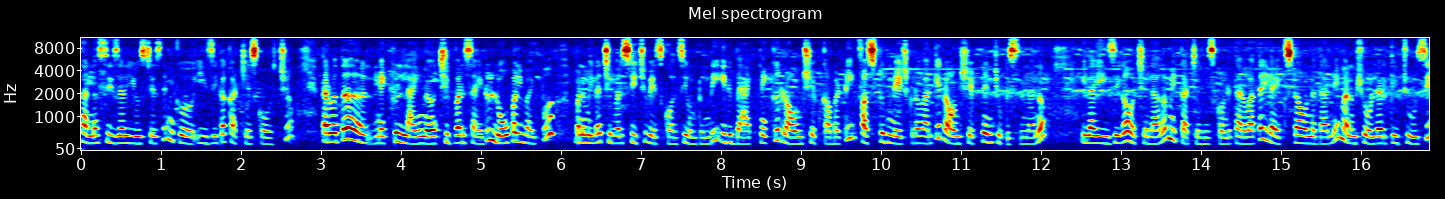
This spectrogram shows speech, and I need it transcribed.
సన్న సీజర్ యూస్ చేస్తే మీకు ఈజీగా కట్ చేసుకోవచ్చు. తర్వాత నెక్ లైన్ చివరి సైడ్ లోపలి వైపు మనం ఇలా చివరి స్టిచ్ వేసుకోవాల్సి ఉంటుంది. ఇది బ్యాక్ నెక్ రౌండ్ షేప్ కాబట్టి ఫస్ట్ నేర్చుకున్న వారికి రౌండ్ షేప్ నేను చూపిస్తున్నాను. ఇలా ఈజీగా వచ్చేలాగా మీకు కట్ చేసేసుకోండి. తర్వాత ఇలా ఎక్స్ట్రా ఉన్నదాన్ని మనం షోల్డర్కి చూసి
